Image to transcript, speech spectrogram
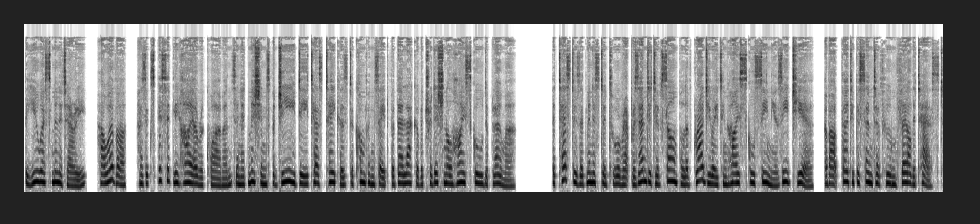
The U.S. military, however, has explicitly higher requirements in admissions for GED test takers to compensate for their lack of a traditional high school diploma. The test is administered to a representative sample of graduating high school seniors each year, about 30% of whom fail the test.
